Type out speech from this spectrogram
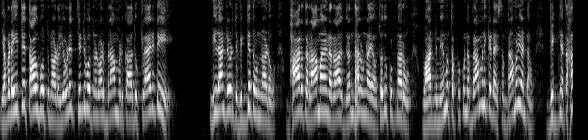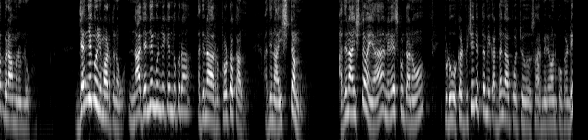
ఎవడైతే తాగుబోతున్నాడో ఎవడైతే తిండిపోతున్నాడో వాడు బ్రాహ్మడు కాదు. క్లారిటీ నీ దాంట్లో ఎవరైతే విజ్ఞత ఉన్నాడో భారత రామాయణ రా గ్రంథాలు ఉన్నాయో చదువుకుంటున్నారు వారిని మేము తప్పకుండా బ్రాహ్మణి కేటాయిస్తాం. బ్రాహ్మణి అంటాం. విజ్ఞత బ్రాహ్మణుడు. నువ్వు జంధ్యం గురించి మాడుతున్నావు నా జంజం గురించి ఎందుకురా? అది నా ప్రోటోకాల్. అది నా ఇష్టం. అది నా ఇష్టం అయ్యా. నేను వేసుకుంటాను. ఇప్పుడు ఒకటి విషయం చెప్తే మీకు అర్థం కాకపోవచ్చు సార్ మీరేమనుకోకండి.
